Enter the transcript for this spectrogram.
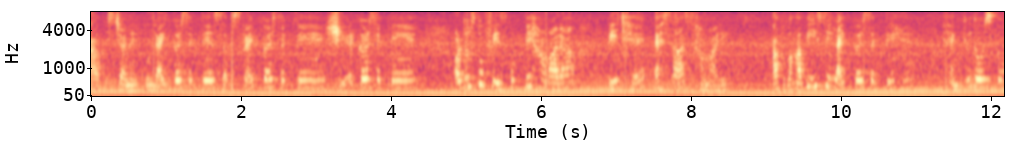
आप इस चैनल को लाइक कर सकते हैं सब्सक्राइब कर सकते हैं शेयर कर सकते हैं। और दोस्तों फेसबुक पे हमारा पेज है, एहसास हमारे। आप वहाँ भी इसे लाइक कर सकते हैं। थैंक यू दोस्तों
